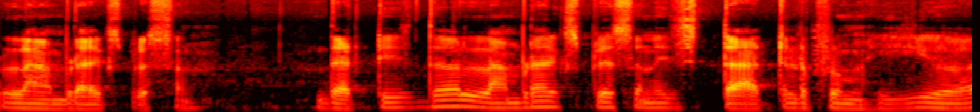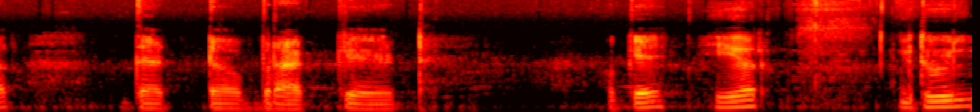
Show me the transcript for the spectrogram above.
lambda expression. That is the lambda expression is started from here that uh, bracket. Okay here it will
